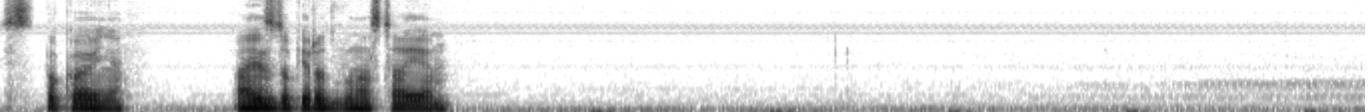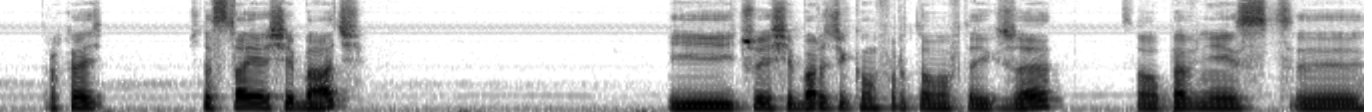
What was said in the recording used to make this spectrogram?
Spokojnie. A jest dopiero 12 AM. Trochę przestaję się bać i czuję się bardziej komfortowo w tej grze, co pewnie jest y,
